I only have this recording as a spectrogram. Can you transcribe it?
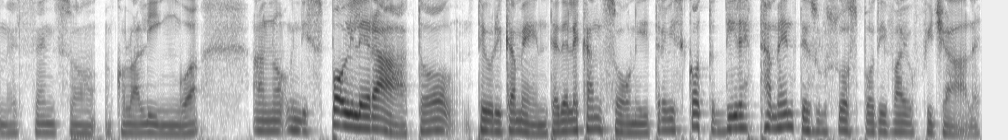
nel senso con la lingua, hanno quindi spoilerato teoricamente delle canzoni di Travis Scott direttamente sul suo Spotify ufficiale.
